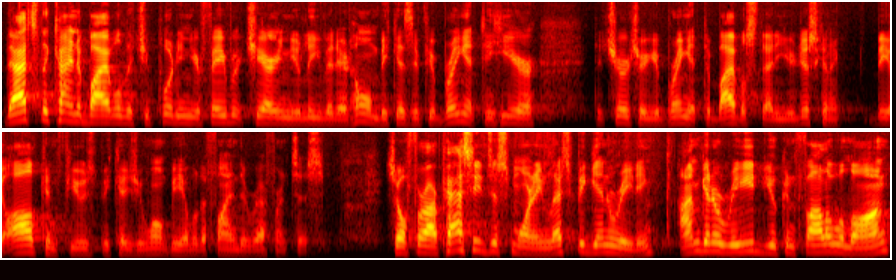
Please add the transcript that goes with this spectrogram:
That's the kind of Bible that you put in your favorite chair and you leave it at home because if you bring it to here, to church, or you bring it to Bible study, you're just going to be all confused because you won't be able to find the references. So for our passage this morning, let's begin reading. I'm going to read, you can follow along.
